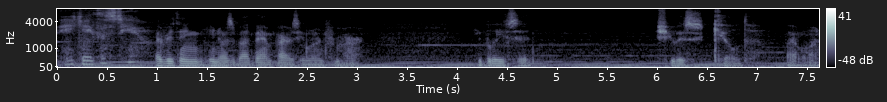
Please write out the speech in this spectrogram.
He gave this to you? Everything he knows about vampires he learned from her. He believes it. She was killed by one.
